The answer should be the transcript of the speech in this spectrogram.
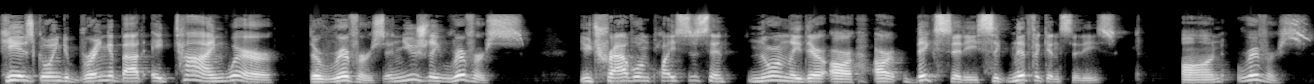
He is going to bring about a time where the rivers, and usually rivers, you travel in places and normally there are, are big cities, significant cities on rivers.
